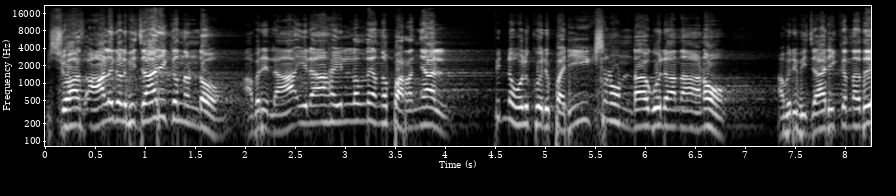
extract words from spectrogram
വിശ്വാസ ആളുകൾ വിചാരിക്കുന്നുണ്ടോ? അവർ ലാ ഇലാഹ ഇല്ലല്ല എന്ന് പറഞ്ഞാൽ പിന്നെ ഓൽക്ക് ഒരു പരീക്ഷണം ഉണ്ടാകൂല എന്നാണോ അവർ വിചാരിക്കുന്നത്?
